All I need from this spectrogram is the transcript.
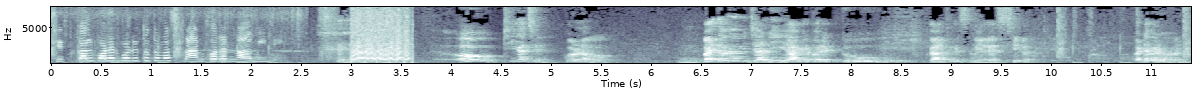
শীতকাল পড়ার পরে তো তোমার স্নান করার নামই নেই। ও ঠিক আছে করে নেব। বাই দ্য আমি জানি আগেরবার একটু গা থেকে স্মেল এসেছিল। বাট এবার হবে না।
